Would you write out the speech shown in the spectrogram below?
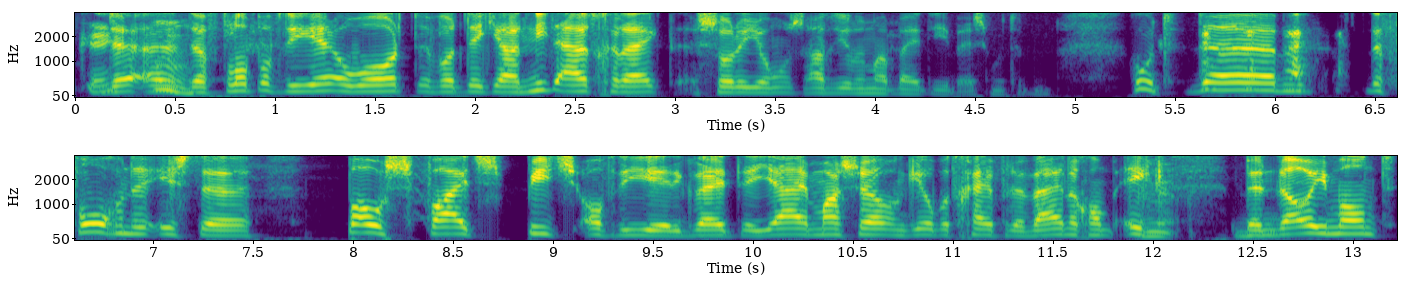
De, eh, Hmm. de Flop of the Year Award wordt dit jaar niet uitgereikt. Sorry jongens, hadden jullie maar beter je best moeten doen. Goed, de, de volgende is de Post-Fight Speech of the Year. Ik weet, eh, jij Marcel en Gilbert geven er weinig om. Ik Ja. ben wel iemand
